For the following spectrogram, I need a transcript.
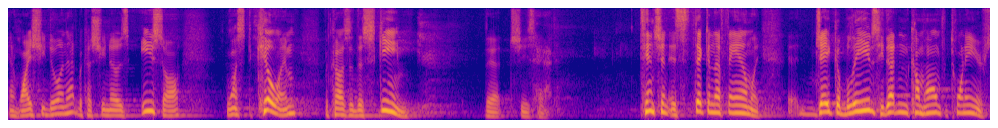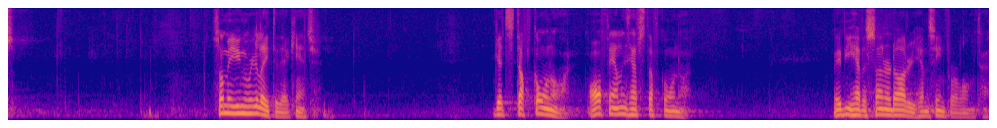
And why is she doing that? Because she knows Esau wants to kill him because of the scheme that she's had. Tension is thick in the family. Jacob leaves, he doesn't come home for 20 years. Some of you can relate to that, can't you? Get stuff going on. All families have stuff going on. Maybe you have a son or daughter you haven't seen for a long time,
